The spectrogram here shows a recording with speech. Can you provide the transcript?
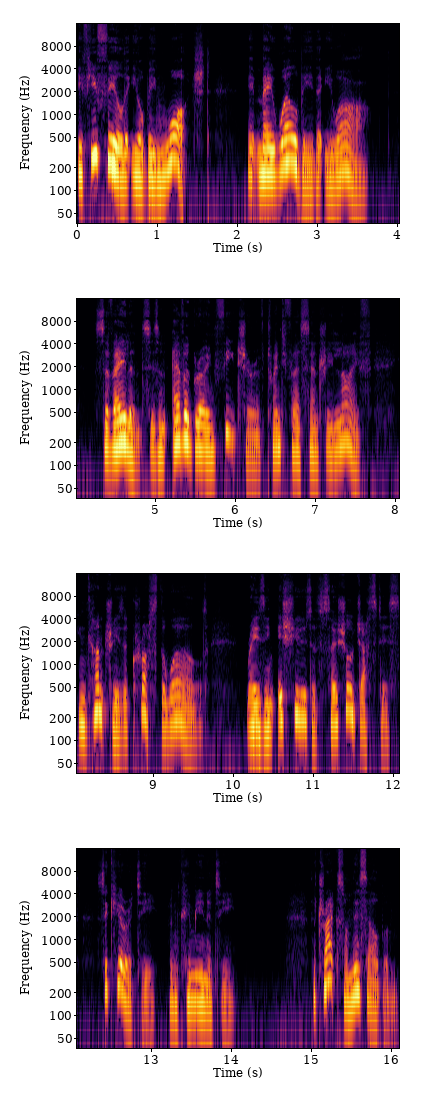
If you feel that you're being watched, it may well be that you are. Surveillance is an ever growing feature of 21st century life in countries across the world, raising issues of social justice, security, and community. The tracks on this album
